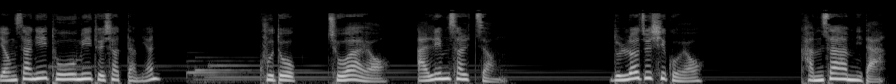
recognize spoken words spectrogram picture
영상이 도움이 되셨다면 구독, 좋아요, 알림 설정 눌러주시고요. 감사합니다.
